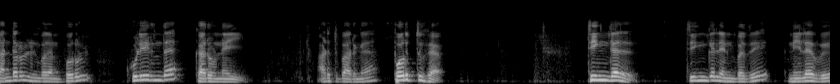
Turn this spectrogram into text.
தண்டருள் என்பதன் பொருள் குளிர்ந்த கருணை. அடுத்து பாருங்க. பொறுத்துக. திங்கள். திங்கள் என்பது நிலவு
